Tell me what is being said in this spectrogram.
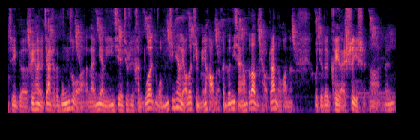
这个非常有价值的工作啊，来面临一些就是很多我们今天聊的挺美好的，很多你想象不到的挑战的话呢，我觉得可以来试一试啊。嗯，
